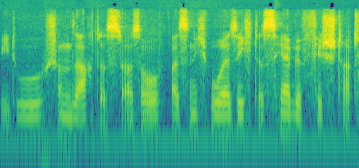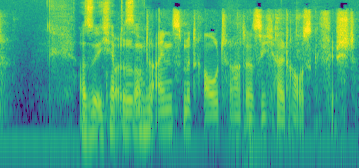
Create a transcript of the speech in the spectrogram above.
wie du schon sagtest. Also weiß nicht, wo er sich das hergefischt hat. Also ich habe das auch eins mit Raute hat er sich halt rausgefischt.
